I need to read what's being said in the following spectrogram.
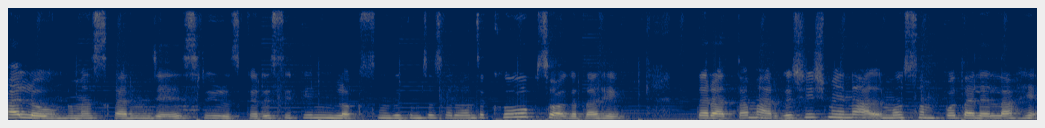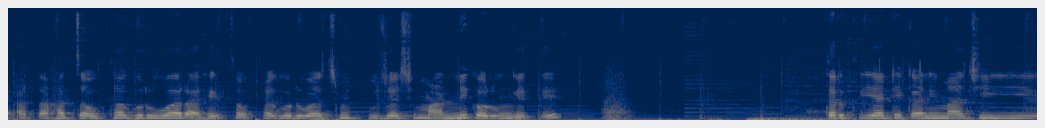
हॅलो नमस्कार. म्हणजे श्री रुस्कर रेसिपी ब्लॉग्समध्ये तुमचं सर्वांचं खूप स्वागत आहे. तर आता मार्गशीर्ष महिना ऑलमोस्ट संपत आलेला आहे. आता हा चौथा गुरुवार आहे. चौथ्या गुरुवारची मी पूजाची मांडणी करून घेते. तर या ठिकाणी माझी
